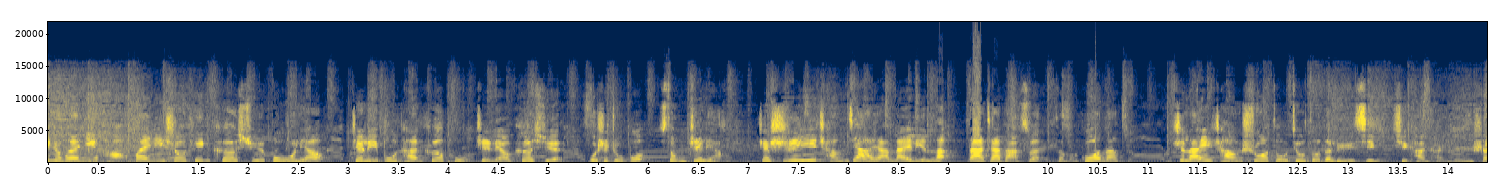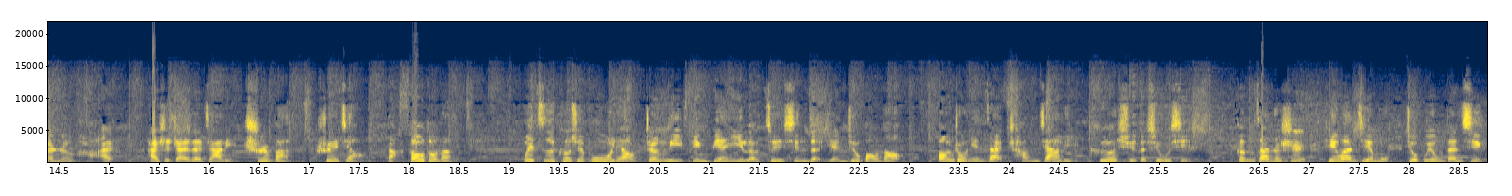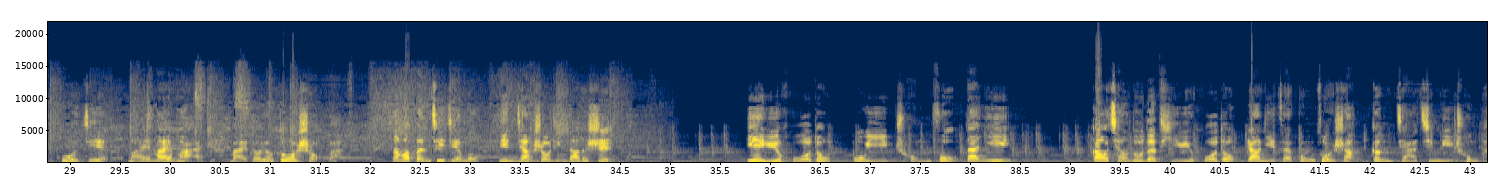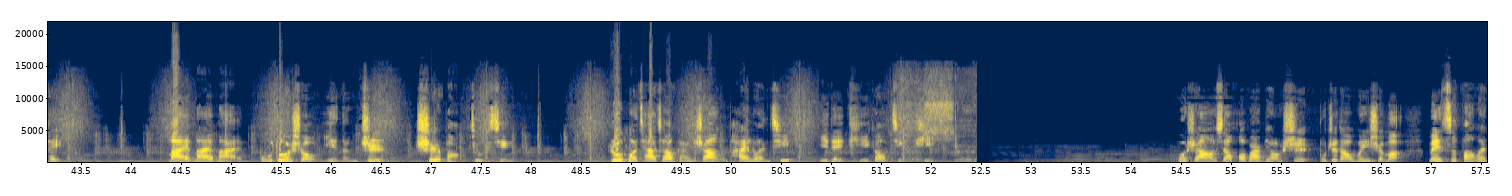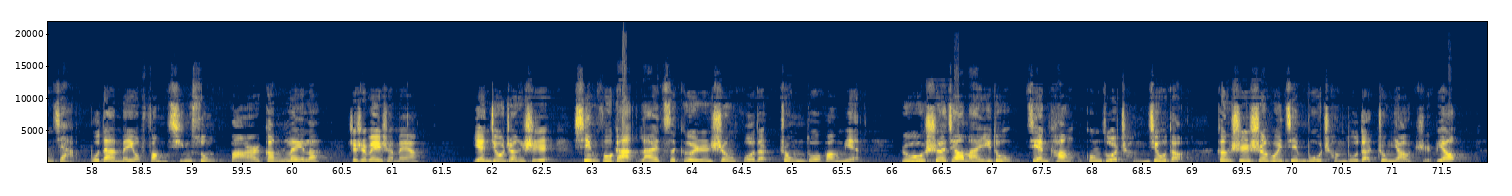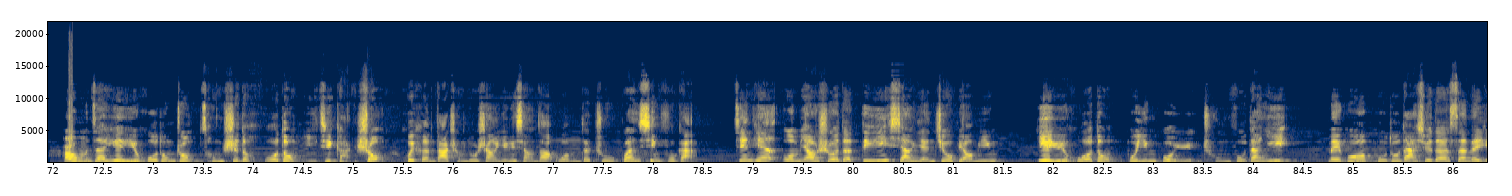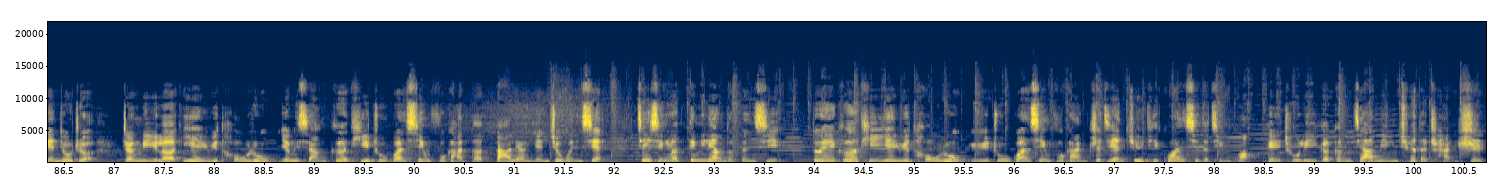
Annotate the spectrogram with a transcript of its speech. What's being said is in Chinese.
听众朋友您好，欢迎您收听《科学不无聊》，这里不谈科普，只聊科学。我是主播宋知了。这十一长假呀来临了，大家打算怎么过呢？是来一场说走就走的旅行，去看看人山人海，还是宅在家里吃饭、睡觉、打豆豆呢？为此，科学不无聊整理并编译了最新的研究报道，帮助您在长假里科学的休息。更赞的是，听完节目就不用担心过节买买买买到要剁手了。那么本期节目您将收听到的是：业余活动不宜重复单一，高强度的体育活动让你在工作上更加精力充沛。买买买不剁手也能治，吃饱就行。如果恰巧赶上排卵期，你得提高警惕。不少小伙伴表示，不知道为什么每次放完假，不但没有放轻松，反而更累了。这是为什么呀？研究证实，幸福感来自个人生活的众多方面，如社交满意度、健康、工作成就等，更是社会进步程度的重要指标。而我们在业余活动中从事的活动以及感受，会很大程度上影响到我们的主观幸福感。今天我们要说的第一项研究表明。业余活动不应过于重复单一。美国普渡大学的三位研究者整理了业余投入影响个体主观幸福感的大量研究文献，进行了定量的分析，对个体业余投入与主观幸福感之间具体关系的情况给出了一个更加明确的阐释。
